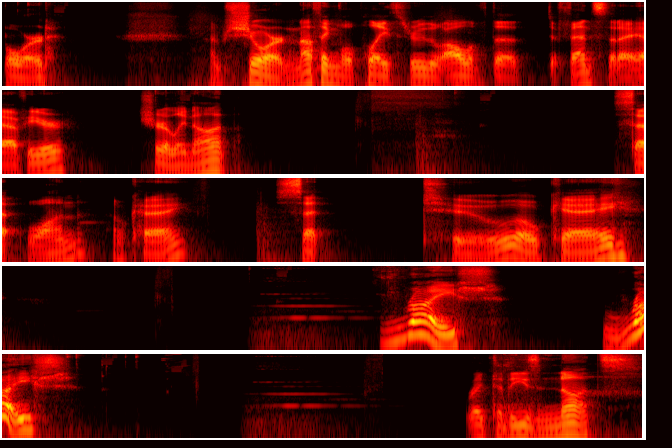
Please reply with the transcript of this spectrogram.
board. I'm sure nothing will play through all of the defense that I have here. Surely not. Set one. Okay. Set two. Okay. Right. Right. Right to these nuts.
